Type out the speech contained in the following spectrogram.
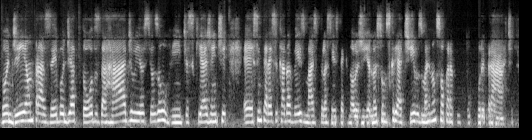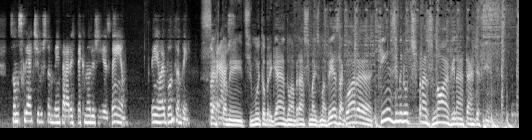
Bom dia, é um prazer. Bom dia a todos da rádio e aos seus ouvintes. Que a gente é, se interesse cada vez mais pela ciência e tecnologia. Nós somos criativos, mas não só para a cultura e para a arte. Somos criativos também para a área de tecnologias. Venham, venham, é bom também. Certamente. Muito obrigado. Um abraço mais uma vez. Agora, 15 minutos para as 9 na tarde FM.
